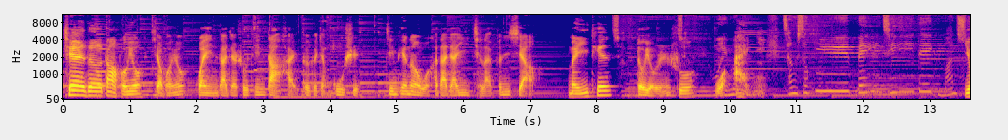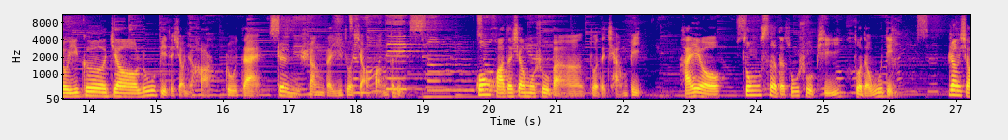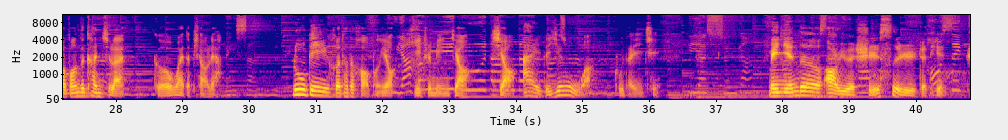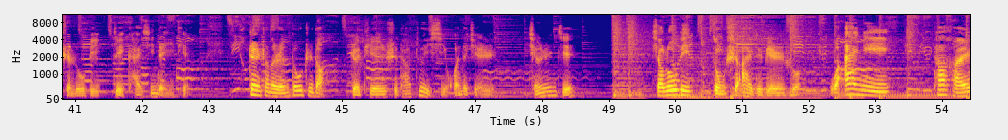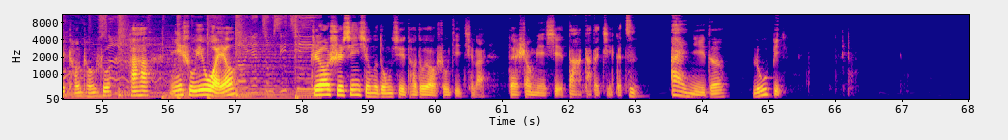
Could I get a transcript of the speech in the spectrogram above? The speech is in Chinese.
亲爱的大朋友、小朋友，欢迎大家收听大海哥哥讲故事。今天呢，我和大家一起来分享：每一天都有人说我爱你。有一个叫卢比的小女孩，住在镇上的一座小房子里，光滑的橡木树板做的墙壁，还有棕色的松树皮做的屋顶，让小房子看起来。格外的漂亮。卢比和他的好朋友，一只名叫小爱的鹦鹉啊，住在一起。每年的二月十四日这天是卢比最开心的一天。镇上的人都知道，这天是他最喜欢的节日——情人节。小卢比总是爱对别人说“我爱你”，他还常常说：“哈哈，你属于我哟。”只要是心形的东西，他都要收集起来，在上面写大大的几个字：“爱你的卢比。”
